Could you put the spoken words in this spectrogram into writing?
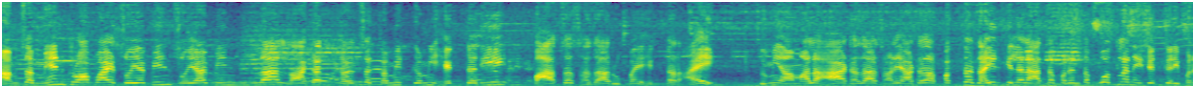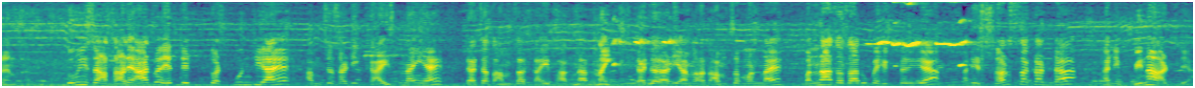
आमचा मेन क्रॉप आहे सोयाबीन. सोयाबीनला लागत खर्च कमीत कमी हेक्टरी पासष्ट हजार रुपये हेक्टर आहे. तुम्ही आम्हाला आठ हजार साडेआठ हजार फक्त जाहीर केलेला आतापर्यंत पोहोचला नाही शेतकरीपर्यंत. तुम्ही सा साडेआठ हे ते कटपुंजी आहे आमच्यासाठी काहीच नाही आहे त्याच्यात आमचा काही भागणार नाही. त्याच्यासाठी आम्ही आमचं म्हणणं आहे पन्नास हजार रुपये हेक्टरी द्या आणि सरसकट द्या आणि बिना अट द्या.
